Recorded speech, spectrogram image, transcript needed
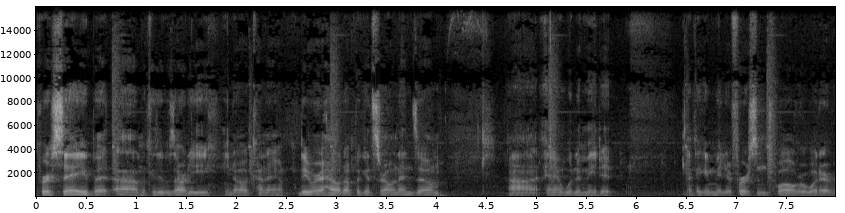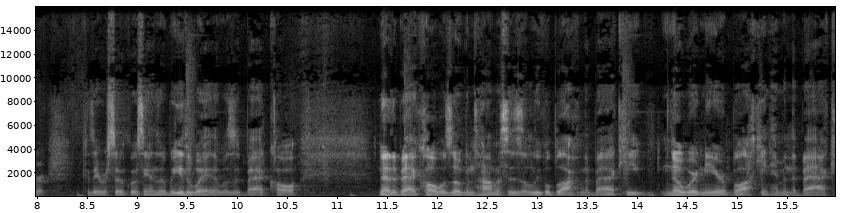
per se, but because um, it was already you know kind of they were held up against their own end zone, uh, and it would have made it. I think it made it first and twelve or whatever because they were so close to the end zone. But either way, that was a bad call. Another bad call was Logan Thomas's illegal block in the back. He nowhere near blocking him in the back.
